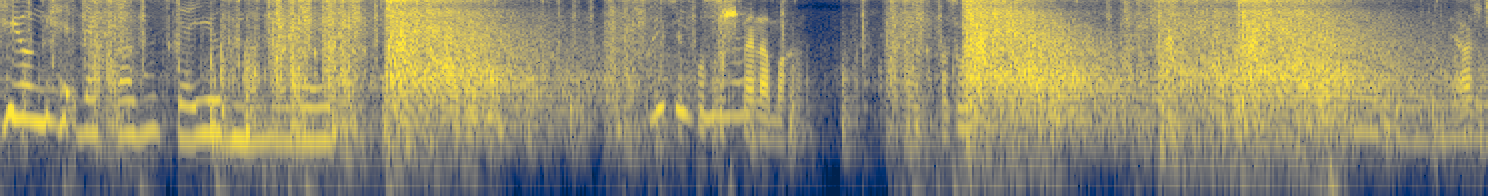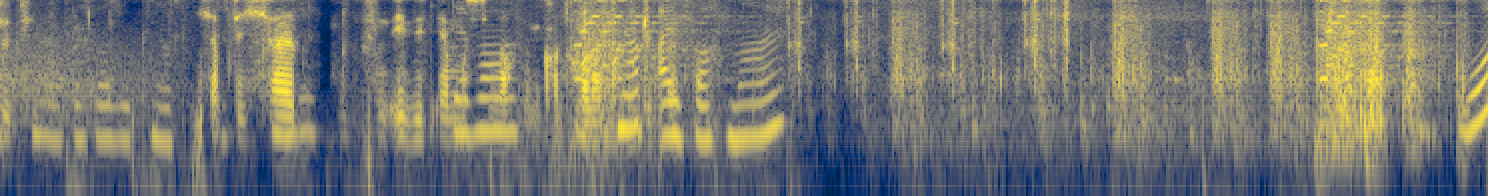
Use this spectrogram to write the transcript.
Junge, der krasseste der. Ich Jetzt musst du schneller machen. Versuch. Ja. Knapp, das war so knapp. Ich hab dich halt ein bisschen editieren Der musst du noch mit dem Controller. Knapp Klick einfach mal. Wow,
